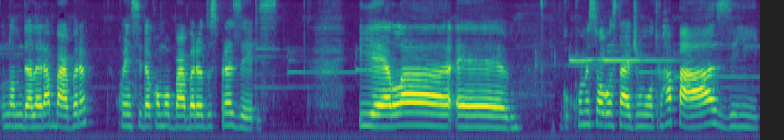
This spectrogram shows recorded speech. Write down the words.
O nome dela era Bárbara, conhecida como Bárbara dos Prazeres. E ela é, começou a gostar de um outro rapaz e,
